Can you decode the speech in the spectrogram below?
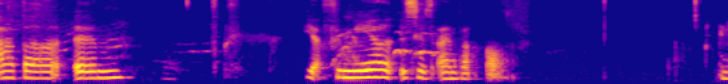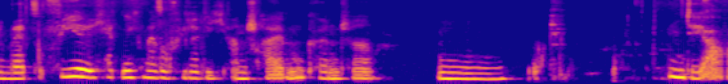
Aber, ähm, ja, für mehr ist jetzt einfach auch wäre zu viel. Ich hätte nicht mehr so viele, die ich anschreiben könnte. Hm. Und ja.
